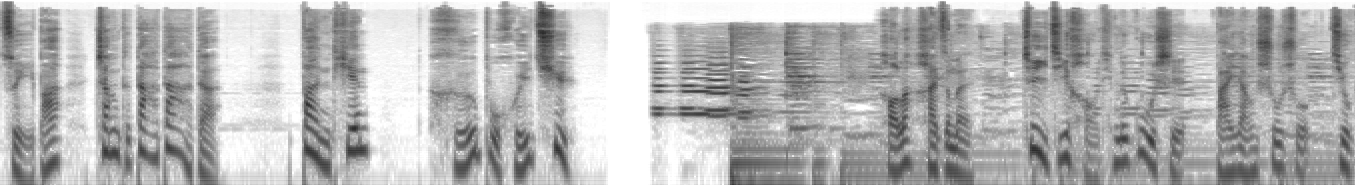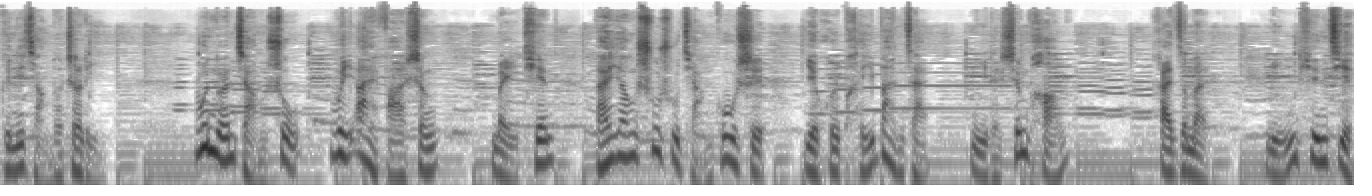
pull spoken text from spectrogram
嘴巴张得大大的，半天合不回去。好了，孩子们，这一集好听的故事，白杨叔叔就给你讲到这里。温暖讲述，为爱发声。每天，白杨叔叔讲故事也会陪伴在你的身旁。孩子们，明天见，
